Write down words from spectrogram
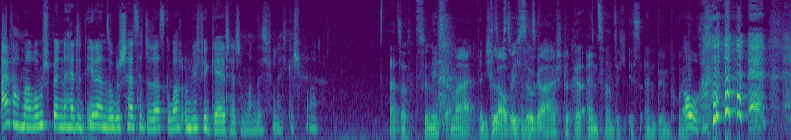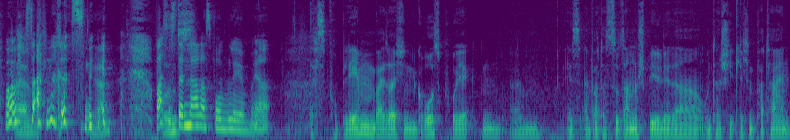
einfach mal rumspinnen, hättet ihr dann so geschätzt, hätte das gebracht und wie viel Geld hätte man sich vielleicht gespart? Also zunächst einmal glaube ich sogar, Stuttgart 21 ist ein BIM-Projekt. Oh, war was ähm, anderes? Nee. Ja. Was und ist denn da das Problem? Ja. Das Problem bei solchen Großprojekten ähm, ist einfach das Zusammenspiel der unterschiedlichen Parteien.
